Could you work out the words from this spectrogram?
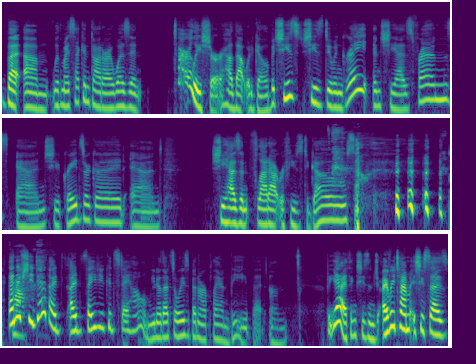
But um, with my second daughter, I wasn't entirely sure how that would go. But she's she's doing great and she has friends and she grades are good and she hasn't flat out refused to go. So, and if she did, I'd I'd say you could stay home. You know, that's always been our plan B. But um, but yeah, I think she's enjoy- every time she says.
